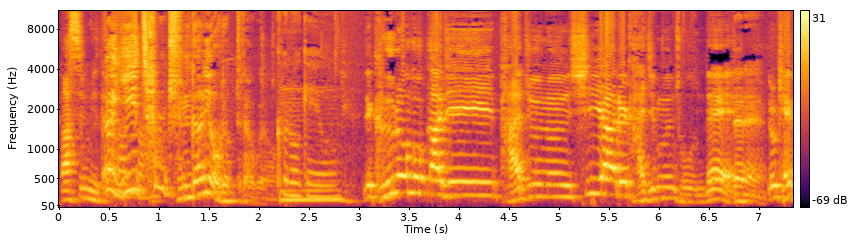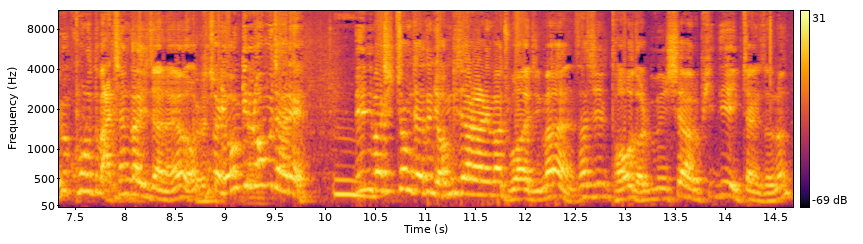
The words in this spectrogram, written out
맞습니다. 그러니까 이게 참 중간이 어렵더라고요. 그러게요. 근데 그런 것까지 봐주는 시야를 가지면 좋은데 네네. 이런 개그 코너도 마찬가지잖아요. 그렇죠. 그러니까 연기를 너무 잘해. 근데 일반 시청자들은 연기 잘하는 애만 좋아하지만 사실 더 넓은 시야로 PD의 입장에서는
